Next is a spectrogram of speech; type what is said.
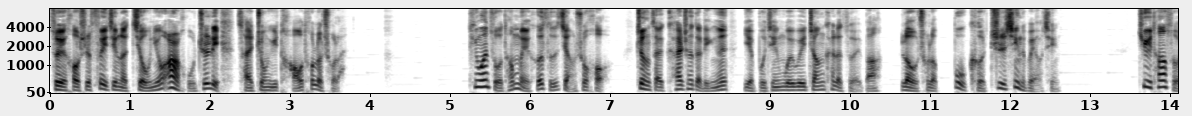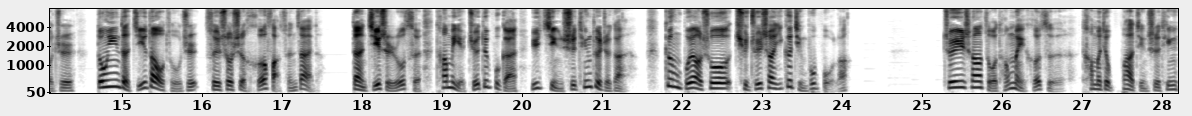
最后是费尽了九牛二虎之力，才终于逃脱了出来。听完佐藤美和子的讲述后，正在开车的林恩也不禁微微张开了嘴巴。露出了不可置信的表情。据他所知，东英的极道组织虽说是合法存在的，但即使如此，他们也绝对不敢与警视厅对着干，更不要说去追杀一个警部补了。追杀佐藤美和子，他们就不怕警视厅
